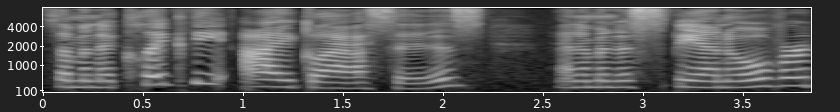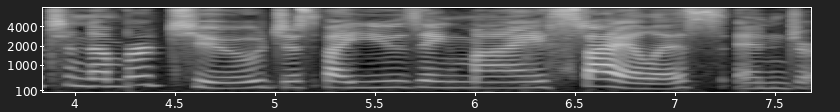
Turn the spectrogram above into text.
So I'm going to click the eyeglasses, and I'm going to span over to number two just by using my stylus and,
